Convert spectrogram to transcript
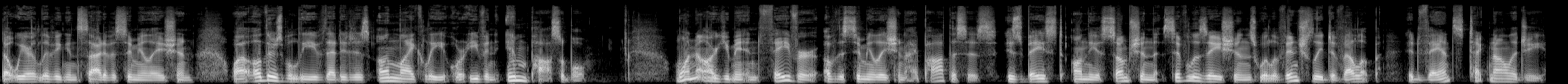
that we are living inside of a simulation, while others believe that it is unlikely or even impossible. One argument in favor of the simulation hypothesis is based on the assumption that civilizations will eventually develop advanced technology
